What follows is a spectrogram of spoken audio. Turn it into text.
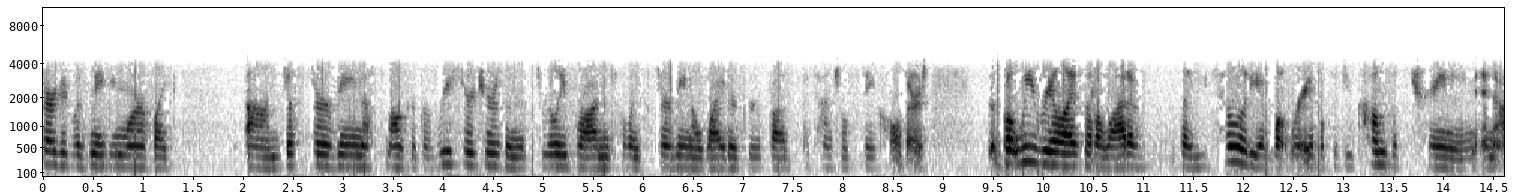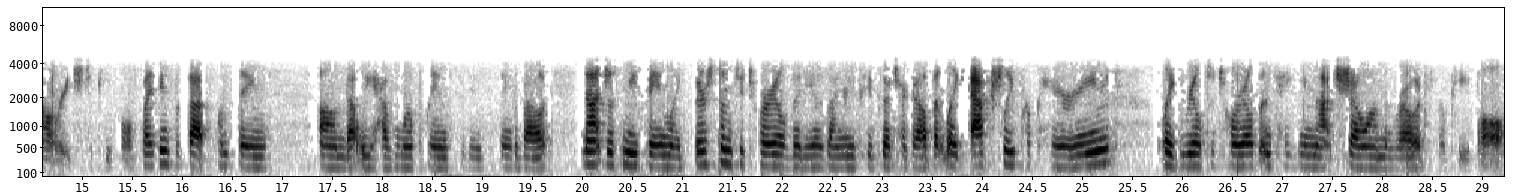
started was maybe more of like um, just serving a small group of researchers, and it's really broadened to like serving a wider group of potential stakeholders. But we realize that a lot of the utility of what we're able to do comes with training and outreach to people. So I think that that's something um, that we have more plans to do to think about. Not just me saying like there's some tutorial videos on YouTube, go check it out, but like actually preparing like real tutorials and taking that show on the road for people.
